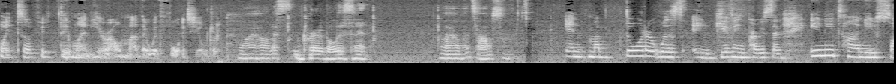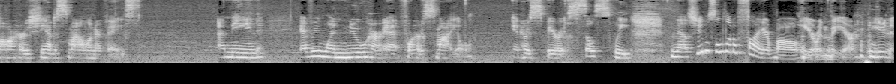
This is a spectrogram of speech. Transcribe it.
went to a 51 year old mother with four children. Wow, that's incredible, isn't it? Wow, that's awesome. And my daughter was a giving person. Anytime you saw her, she had a smile on her face. I mean, everyone knew her at for her smile and her spirit. So sweet. Now she was a little fireball here and there, you know.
